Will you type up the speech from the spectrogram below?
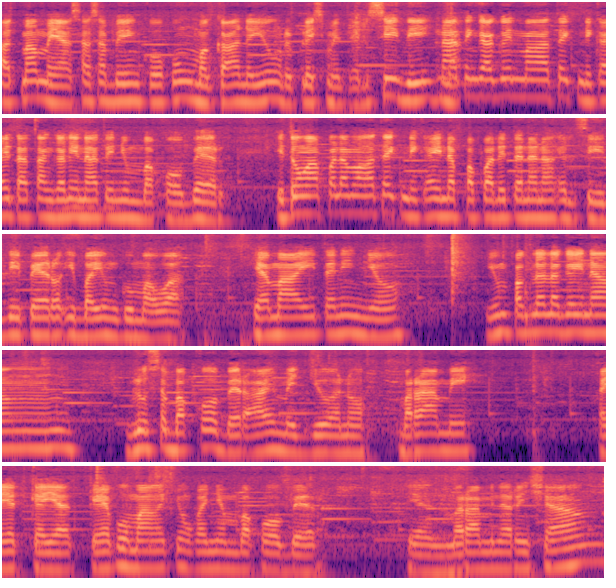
at mamaya sasabihin ko kung magkano yung replacement LCD. Natin gagawin mga technique ay tatanggalin natin yung back cover. Ito nga pala mga technique ay napapalitan na ng LCD pero iba yung gumawa. Kaya makikita ninyo, yung paglalagay ng glue sa back cover ay medyo ano, marami kayat-kayat. Kaya pumangit yung kanyang back cover. Yan, marami na rin siyang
